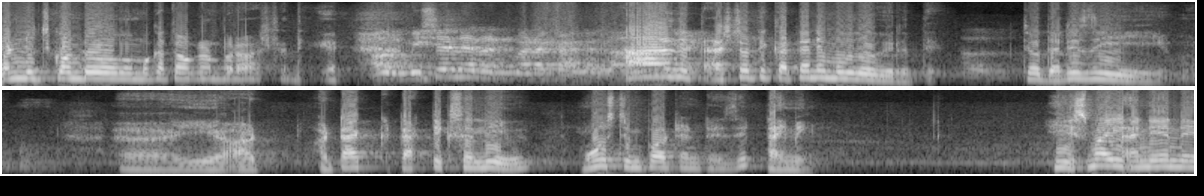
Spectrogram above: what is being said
ಕಣ್ಣುಚ್ಕೊಂಡು ಮುಖ ತೊಗೊಂಡು ಬರೋ ಅಷ್ಟೊತ್ತಿಗೆ. ಆಗುತ್ತೆ. ಅಷ್ಟೊತ್ತಿಗೆ ಕಥೆನೇ ಮುಗಿದೋಗಿರುತ್ತೆ. ಸೊ ದಟ್ ಈಸ್ ದಿ ಈ ಅಟ್ಯಾಕ್ ಟ್ಯಾಕ್ಟಿಕ್ಸಲ್ಲಿ most important is the timing ಈ ಇಸ್ಮಾಯಿಲ್ ಹನಿಯನ್ನು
